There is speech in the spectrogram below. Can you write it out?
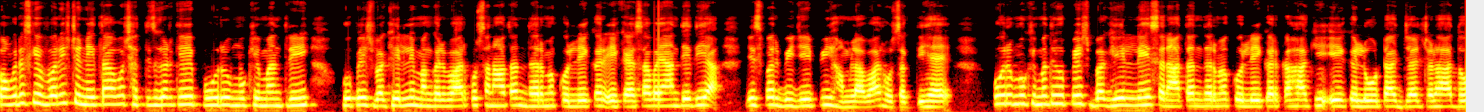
कांग्रेस के वरिष्ठ नेता व छत्तीसगढ़ के पूर्व मुख्यमंत्री भूपेश बघेल ने मंगलवार को सनातन धर्म को लेकर एक ऐसा बयान दे दिया, जिस पर बीजेपी हमलावर हो सकती है। पूर्व मुख्यमंत्री भूपेश बघेल ने सनातन धर्म को लेकर कहा कि एक लोटा जल चढ़ा दो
